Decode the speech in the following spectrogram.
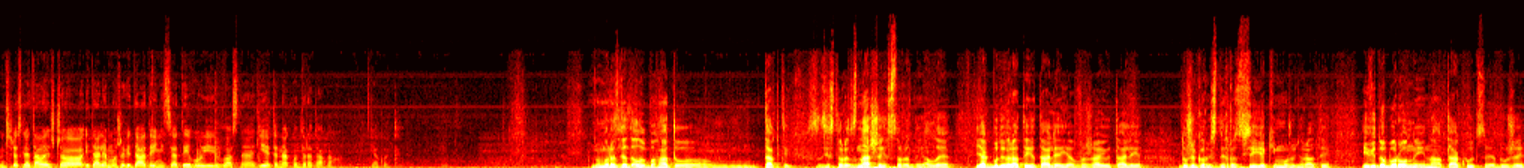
е, чи розглядали, що Італія може віддати ініціативу і власне діяти на контратаках? Дякую. Ну, ми розглядали багато тактик зі сторони, з нашої сторони, але як буде грати Італія, я вважаю Італії дуже корисні гравці, які можуть грати і від оборони, і на атаку. Це дуже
